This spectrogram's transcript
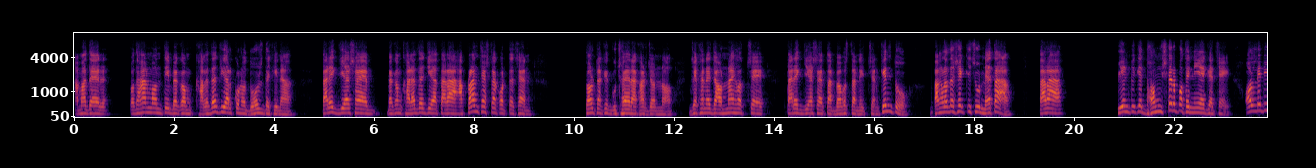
আমাদের প্রধানমন্ত্রী বেগম খালেদা জিয়ার কোনো দোষ দেখি না। তারেক জিয়া সাহেব, বেগম খালেদা জিয়া তারা আপ্রাণ চেষ্টা করতেছেন দলটাকে গুছায় রাখার জন্য। যেখানে যা অন্যায় হচ্ছে তারেক জিয়া সাহেব তার ব্যবস্থা নিচ্ছেন। কিন্তু বাংলাদেশে কিছু নেতা, তারা বিএনপিকে ধ্বংসের পথে নিয়ে গেছে অলরেডি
